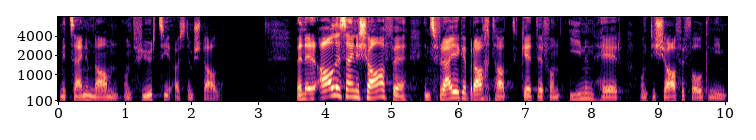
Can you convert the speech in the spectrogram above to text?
mit seinem Namen und führt sie aus dem Stall. Wenn er alle seine Schafe ins Freie gebracht hat, geht er von ihnen her und die Schafe folgen ihm,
